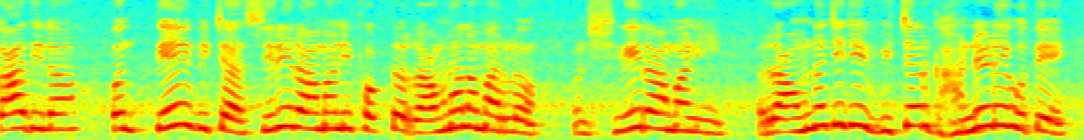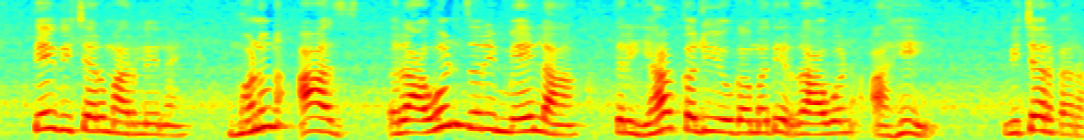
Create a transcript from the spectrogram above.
का दिलं? पण ते विचार श्रीरामाने फक्त रावणाला मारलं. पण श्रीरामाने रावणाचे जे विचार घाणेरडे होते ते विचार मारले नाही. म्हणून आज रावण जरी मेला तर ह्या कलियुगामध्ये रावण आहे. विचार करा.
